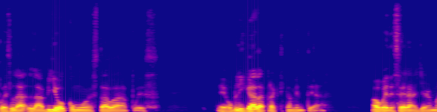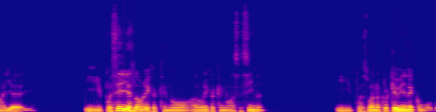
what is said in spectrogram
pues la, la vio como estaba pues eh, obligada prácticamente a, obedecer a Jeremiah y, pues sí, ella es la única que no, la única que no asesina. Y pues bueno, creo que viene como,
